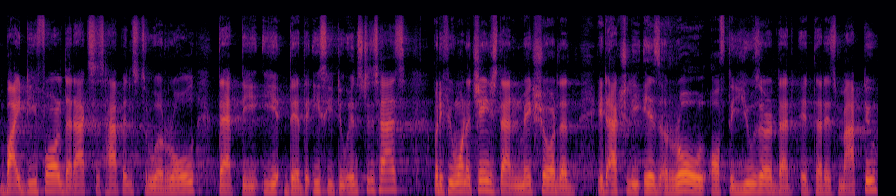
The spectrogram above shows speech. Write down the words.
By default, that access happens through a role that the, e, the EC2 instance has. But if you want to change that and make sure that it actually is a role of the user that it that is mapped to,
